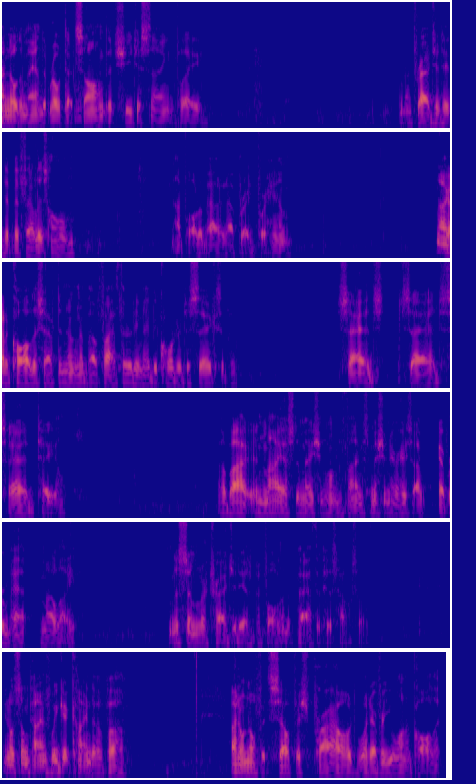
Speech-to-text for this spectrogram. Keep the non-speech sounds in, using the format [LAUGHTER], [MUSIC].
I know the man that wrote that song that she just sang and played. And a tragedy that befell his home. I thought about it. I prayed for him. And I got a call this afternoon about 5:30, maybe quarter to six, of a sad, sad, sad tale of, I, in my estimation, one of the finest missionaries I've ever met in my life. And a similar tragedy has befallen the path of his household. You know, sometimes we get kind of, uh, I don't know if it's selfish, proud, whatever you want to call it.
